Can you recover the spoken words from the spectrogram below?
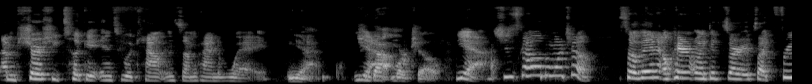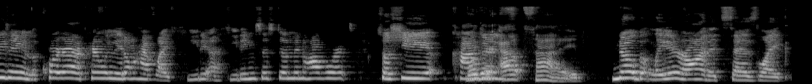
i'm sure she took it into account in some kind of way. Yeah. She yeah. got more chill. yeah. She just got a little bit more chill. So then apparently like it's it's like freezing in the courtyard. Apparently they don't have like heat, a heating system in hogwarts. So she Well, conjures they're outside. no but later on it says like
